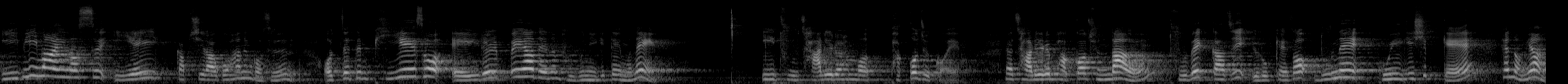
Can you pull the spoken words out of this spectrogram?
2B-2A 값이라고 하는 것은 어쨌든 B에서 A를 빼야 되는 부분이기 때문에 이 두 자리를 한번 바꿔줄 거예요. 자리를 바꿔준 다음 두 배까지 이렇게 해서 눈에 보이기 쉽게 해놓으면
